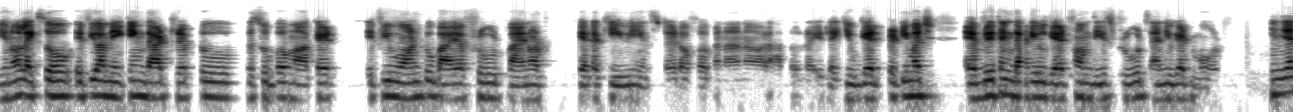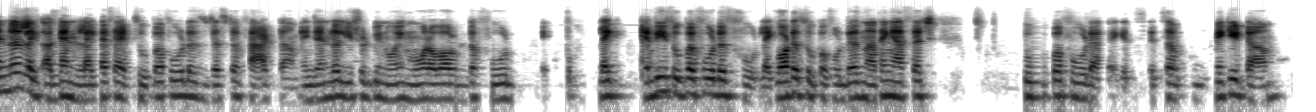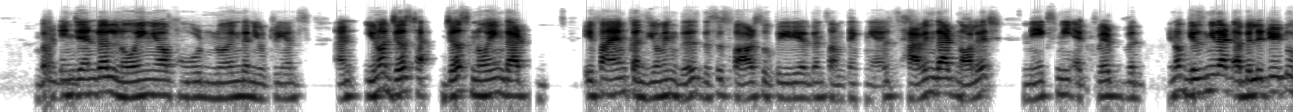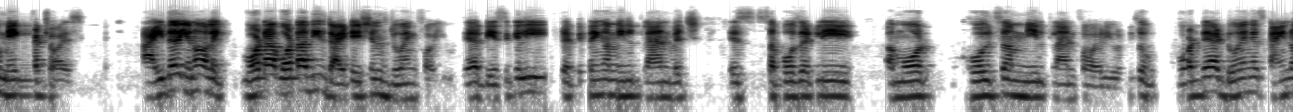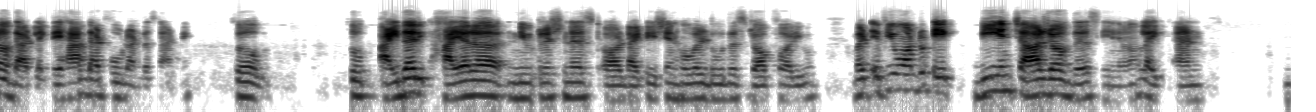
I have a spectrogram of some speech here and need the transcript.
you know like so if you are making that trip to the supermarket if you want to buy a fruit why not get a kiwi instead of a banana or apple right? Like you get pretty much everything that you'll get from these fruits and you get more. In general like again like i said superfood is just a fat term um, in general you should be knowing more about the food like every superfood is food like what is superfood? There's nothing as such superfood like it's it's a mickey term um, but in mm-hmm. general knowing your food knowing the nutrients and you know just just knowing that if i am consuming this this is far superior than something else. Having that knowledge makes me equipped with you know gives me that ability to make that choice. Either you know like what are what are these dietitians doing for you? They are basically preparing a meal plan which is supposedly a more wholesome meal plan for you. So what they are doing is kind of that like they have that food understanding. So so either hire a nutritionist or dietitian who will do this job for you. But if you want to take be in charge of this you know like and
